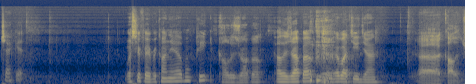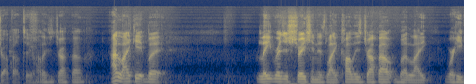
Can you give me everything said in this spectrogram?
Check it. What's your favorite Kanye album, Pete? College dropout. College Dropout. what about you, John? Uh, college dropout too. College Dropout. I like it, but late registration is like College Dropout, but like where he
